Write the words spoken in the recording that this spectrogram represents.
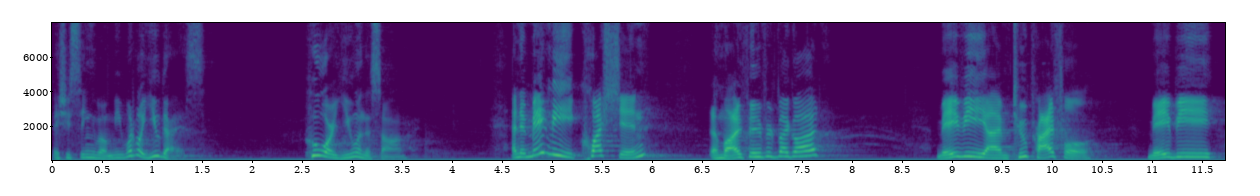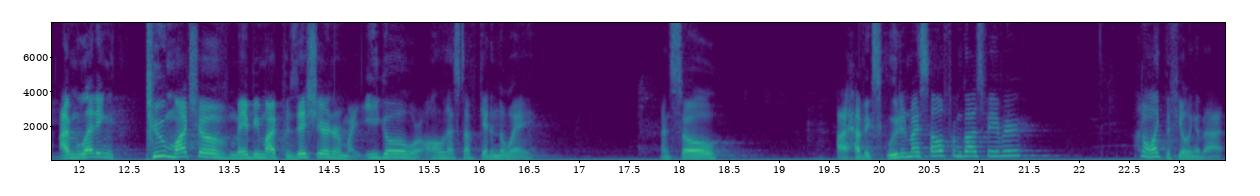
Is she singing about me? What about you guys? Who are you in the song? And it made me question Am I favored by God? maybe I'm too prideful. Maybe I'm letting too much of maybe my position or my ego or all of that stuff get in the way. And so I have excluded myself from God's favor. I don't like the feeling of that.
